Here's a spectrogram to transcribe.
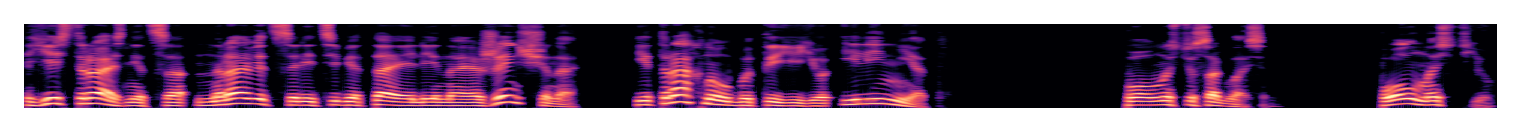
есть разница, нравится ли тебе та или иная женщина, и трахнул бы ты ее или нет. Полностью согласен. Полностью.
